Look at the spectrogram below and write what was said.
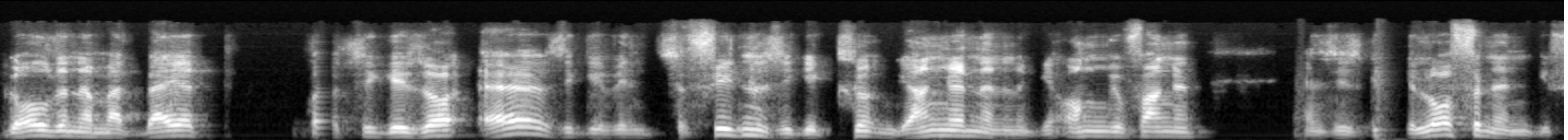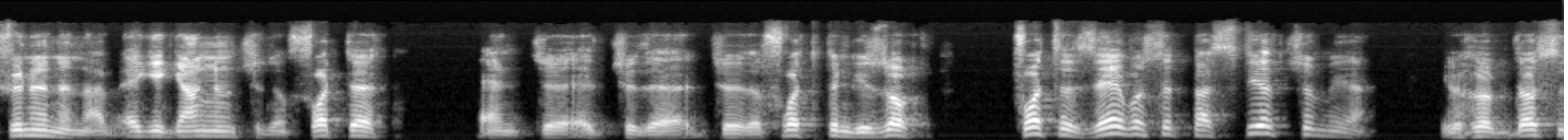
goldene Matbeiot, hat sie gesagt, äh, sie zufrieden, sie gegangen und angefangen, und sie ist gelaufen und gefunden und gegangen zu Vater und äh, zu zu der Vater und gesagt, Vater, was ist passiert zu mir? Ich habe das,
